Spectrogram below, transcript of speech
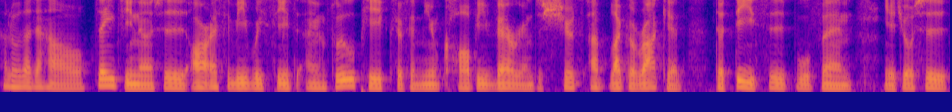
Hello，大家好。这一集呢是 RSV recedes and flu peaks as a new COVID variant shoots up like a rocket 的第四部分，也就是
